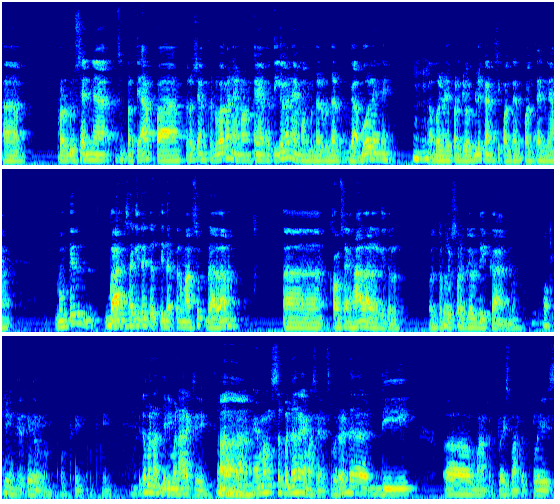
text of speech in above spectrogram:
eh, produsennya seperti apa. Terus yang kedua kan emang, eh yang ketiga kan emang benar-benar nggak boleh nih, nggak boleh diperjualbelikan si konten-konten yang mungkin bahasa kita itu tidak termasuk dalam eh kaos yang halal gitu loh untuk diperjualbelikan. Oke. Oke, Gitu. oke, oke. Itu mena- jadi menarik sih. Karena emang sebenarnya Mas ya, sebenarnya di uh, marketplace marketplace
